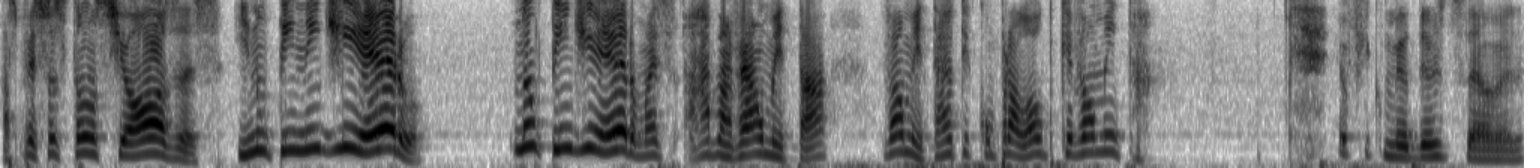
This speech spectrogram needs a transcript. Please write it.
As pessoas estão ansiosas e não tem nem dinheiro. Não tem dinheiro, mas, ah, mas vai aumentar. Vai aumentar, eu tenho que comprar logo porque vai aumentar. Eu fico, meu Deus do céu, velho.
